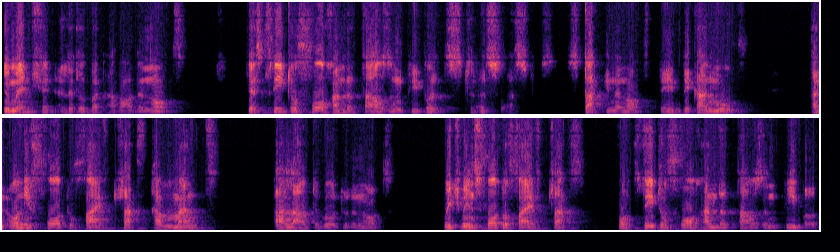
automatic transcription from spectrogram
You mentioned a little bit about the north. There's three to 400,000 people st uh, uh, st stuck in the north. They, they can't move and only four to five trucks a month are allowed to go to the north, which means four to five trucks for three to 400,000 people.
